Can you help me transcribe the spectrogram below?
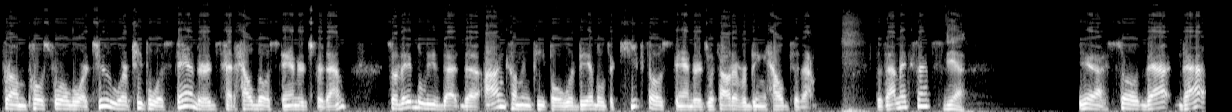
from post World War II, where people with standards had held those standards for them. So they believed that the oncoming people would be able to keep those standards without ever being held to them. Does that make sense? Yeah. Yeah, so that that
